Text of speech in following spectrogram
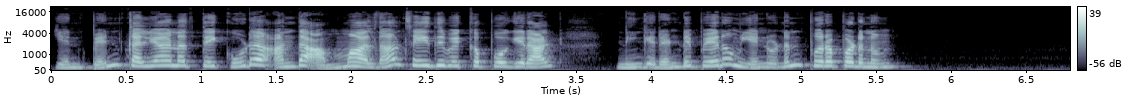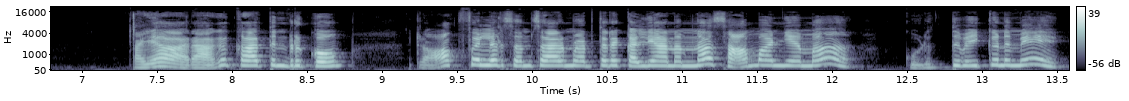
என் பெண் கல்யாணத்தை கூட அந்த அம்மாள் தான் செய்து வைக்கப் போகிறாள். நீங்க ரெண்டு பேரும் என்னுடன் புறப்படணும். தயாராக காத்துருக்கோம் ராக்ஃபெல்லர் சம்சாரம் நடத்துகிற கல்யாணம்னா சாமானியமா? கொடுத்து வைக்கணுமே.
